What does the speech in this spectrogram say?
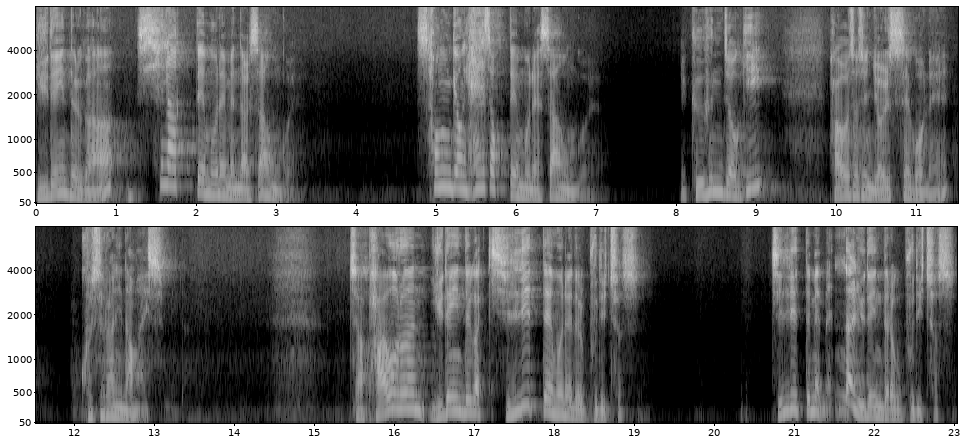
유대인들과 신학 때문에 맨날 싸운 거예요. 성경 해석 때문에 싸운 거예요. 그 흔적이 바울 서신 13권에 고스란히 남아 있습니다. 자, 바울은 유대인들과 진리 때문에 늘 부딪혔어요. 진리 때문에 맨날 유대인들하고 부딪혔어요.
